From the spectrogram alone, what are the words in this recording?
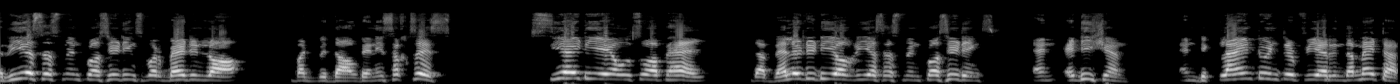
reassessment proceedings were bad in law but without any success. CITA also upheld the validity of reassessment proceedings and addition and declined to interfere in the matter.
